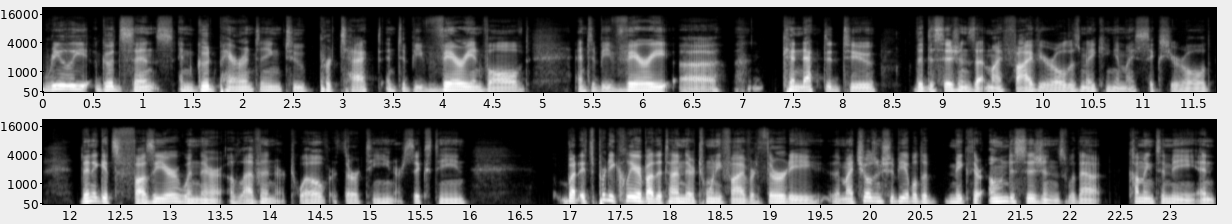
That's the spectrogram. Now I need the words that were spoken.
really good sense and good parenting to protect and to be very involved and to be very uh, connected to the decisions that my five year old is making and my six year old. Then it gets fuzzier when they're 11 or 12 or 13 or 16 but it's pretty clear by the time they're 25 or 30 that my children should be able to make their own decisions without coming to me. And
